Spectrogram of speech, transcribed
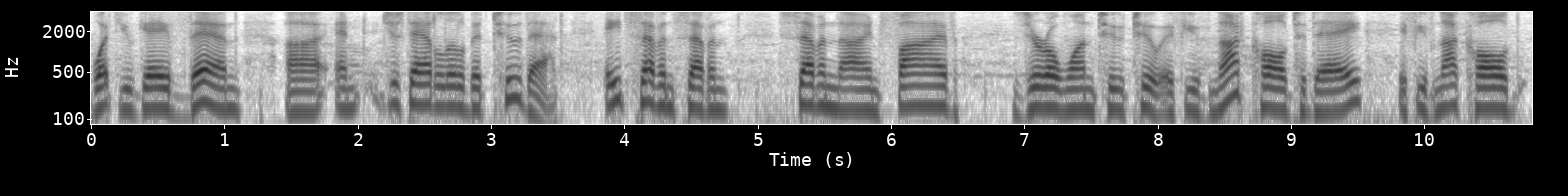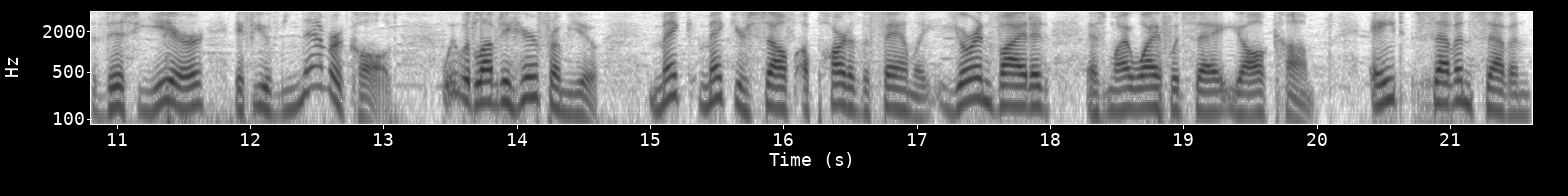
what you gave then uh, and just add a little bit to that. 877 795 0122. If you've not called today, if you've not called this year, if you've never called, we would love to hear from you. Make make yourself a part of the family. You're invited, as my wife would say, y'all come. 877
